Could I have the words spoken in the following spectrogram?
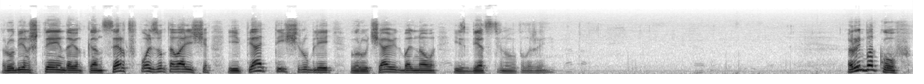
Рубинштейн дает концерт в пользу товарища и пять тысяч рублей выручают больного из бедственного положения. Рыбаков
